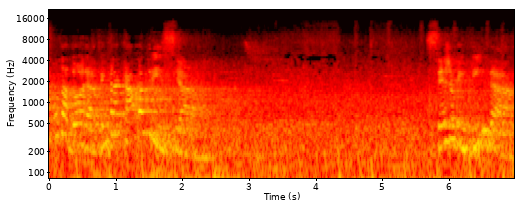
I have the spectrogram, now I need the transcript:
Fundadora. Vem para cá, Patrícia. Seja bem-vinda!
